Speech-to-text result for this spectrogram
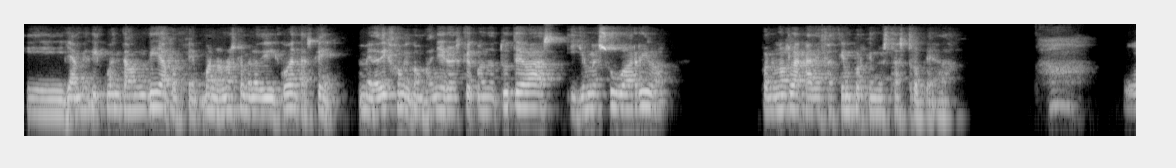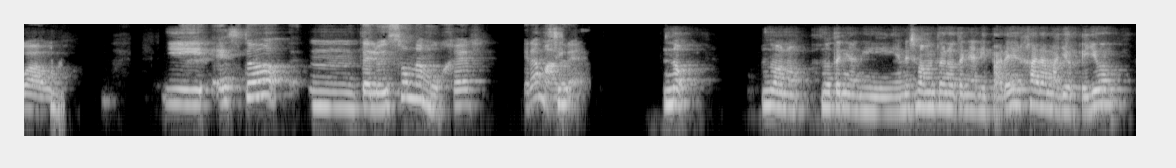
Y ya me di cuenta un día, porque, bueno, no es que me lo di cuenta, es que me lo dijo mi compañero, es que cuando tú te vas y yo me subo arriba, ponemos la calefacción porque no está estropeada. ¡Wow! Y esto mm, te lo hizo una mujer. ¿Era madre? No, no, no, no tenía ni, en ese momento no tenía ni pareja, era mayor que yo,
